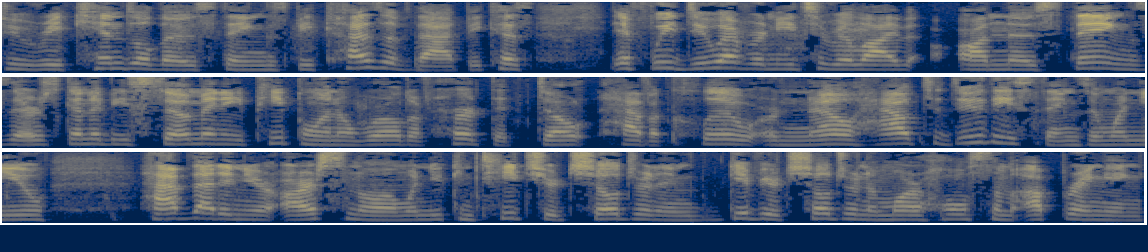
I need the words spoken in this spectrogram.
to rekindle those things because of that. Because if we do ever need to rely on those things there's going to be so many people in a world of hurt that don't have a clue or know how to do these things and when you have that in your arsenal and when you can teach your children and give your children a more wholesome upbringing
